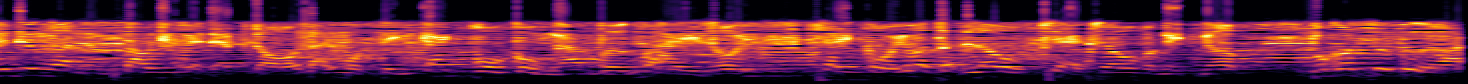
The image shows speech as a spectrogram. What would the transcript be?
thế nhưng ẩn đằng sau những vẻ đẹp đó lại một tính cách vô cùng ngang bướng và hầy dối chay cối và giận lâu, trẻ trâu và nghịch ngợm. Một con sư tử hà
